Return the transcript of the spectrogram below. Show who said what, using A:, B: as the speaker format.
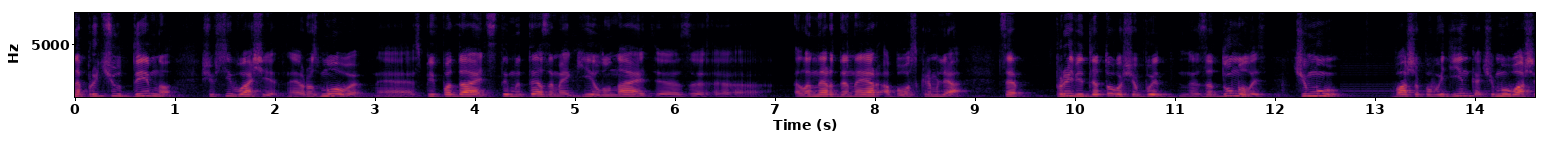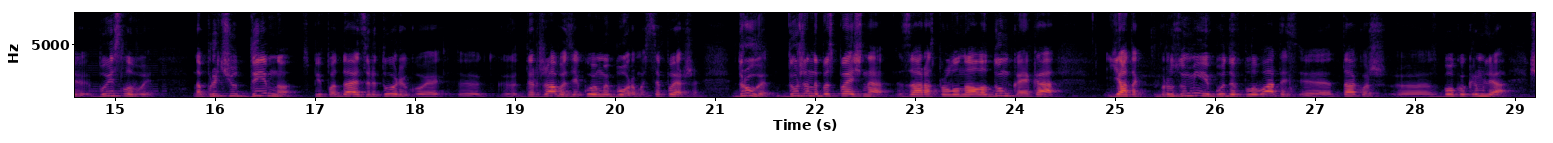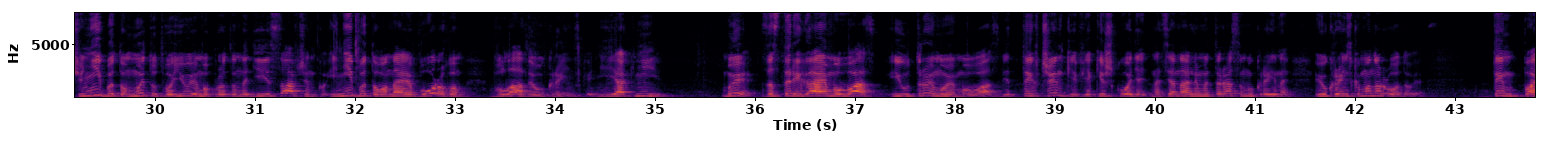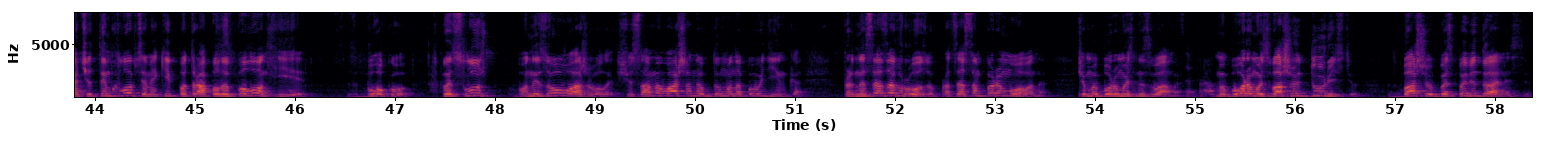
A: напричу дивно, що всі ваші е, розмови е, співпадають з тими тезами, які лунають е, з ЛНР, ДНР або з Кремля. Це привід для того, щоб ви задумались, чому ваша поведінка, чому ваші вислови напричу дивно співпадають з риторикою держави, з якою ми боремось. Це перше. Друге, дуже небезпечна зараз пролунала думка, яка я так розумію, буде впливати е, також е, з боку Кремля, що нібито ми тут воюємо проти Надії Савченко, і нібито вона є ворогом влади української. Ніяк ні. Ми застерігаємо вас і утримуємо вас від тих вчинків, які шкодять національним інтересам України і українському народові. Тим паче тим хлопцям, які потрапили в полон, і з боку спецслужб вони зауважували, що саме ваша необдумана поведінка принесе загрозу процесам перемовини. Що ми боремось не з вами. Ми боремось з вашою дурістю, з вашою безповідальністю.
